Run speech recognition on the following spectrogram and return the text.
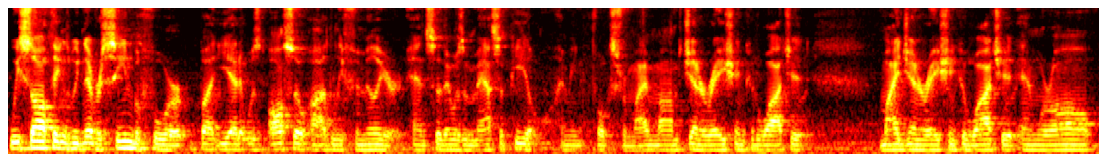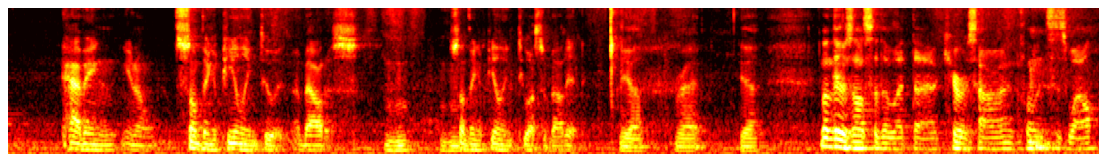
we saw things we'd never seen before, but yet it was also oddly familiar. And so there was a mass appeal. I mean, folks from my mom's generation could watch it, my generation could watch it, and we're all having, you know, something appealing to it about us. Mm-hmm. Mm-hmm. Something appealing to us about it. Yeah, right. Yeah. Well, there's also the what the Kurosawa influence as well.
